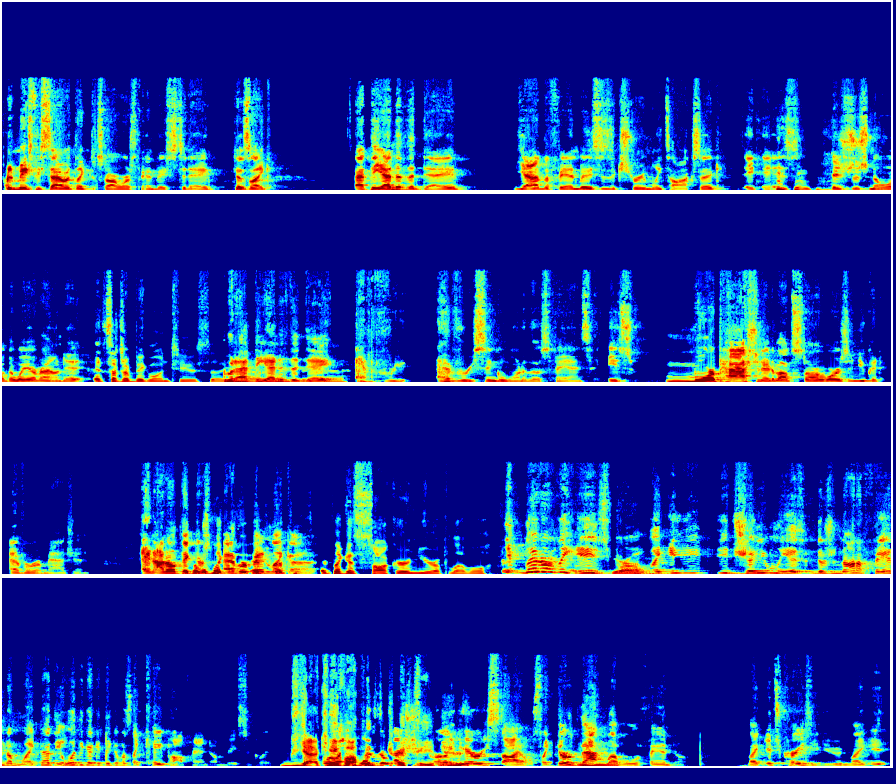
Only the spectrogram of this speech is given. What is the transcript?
it makes me sad with like the Star Wars fan base today because like at the end of the day, yeah, the fan base is extremely toxic. It is. There's just no other way around it. it's such a big one too so But at the end of the day, yeah. every every single one of those fans is more passionate about Star Wars than you could ever imagine. And I don't think It's there's almost ever been like a it's like a soccer in Europe level it literally is, bro. Yeah. Like it, it, it genuinely is. And there's not a fandom like that. The only thing I can think of is like K-pop fandom, basically. yeah or like K-pop One Direction, crazy. or like Harry Styles. Like they're that Mhm. level of fandom. Like it's crazy, dude. Like it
